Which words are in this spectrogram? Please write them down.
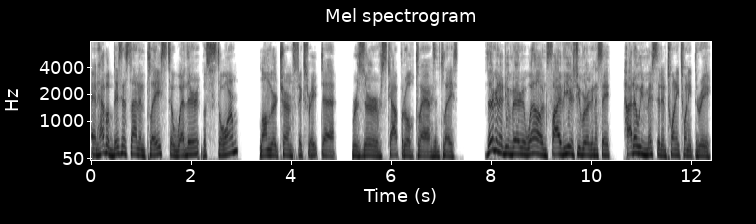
and have a business plan in place to weather the storm, longer term fixed rate debt, reserves, capital plans in place. They're going to do very well in five years. People are going to say, how do we miss it in 2023?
